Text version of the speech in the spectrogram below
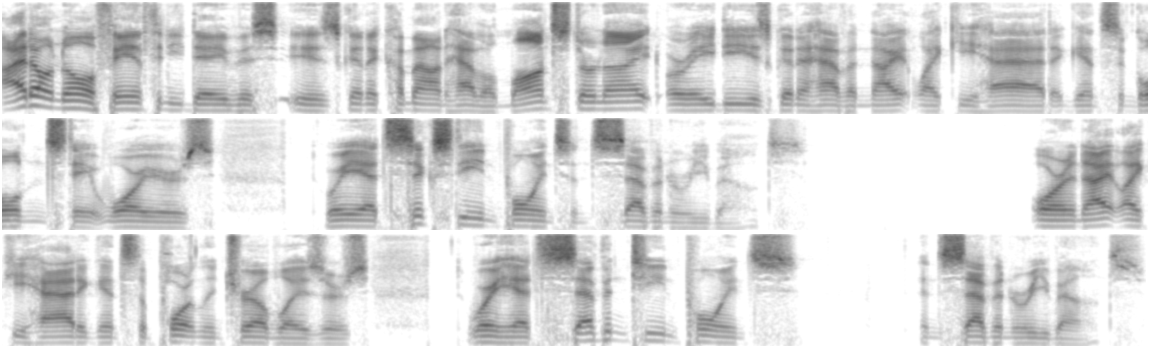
I don't know if Anthony Davis is going to come out and have a monster night or AD is going to have a night like he had against the Golden State Warriors where he had 16 points and 7 rebounds or a night like he had against the Portland Trailblazers, where he had 17 points and seven rebounds,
